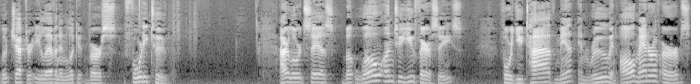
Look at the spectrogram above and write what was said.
Luke chapter 11 and look at verse 42. Our Lord says, But woe unto you, Pharisees, for you tithe mint and rue and all manner of herbs,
